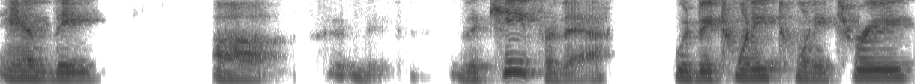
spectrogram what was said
and the uh, the key for that would be 2023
